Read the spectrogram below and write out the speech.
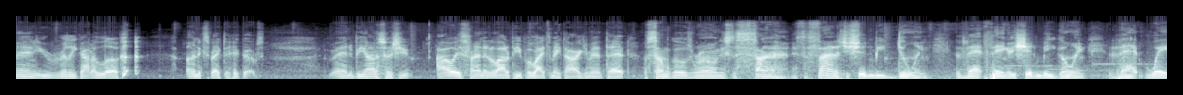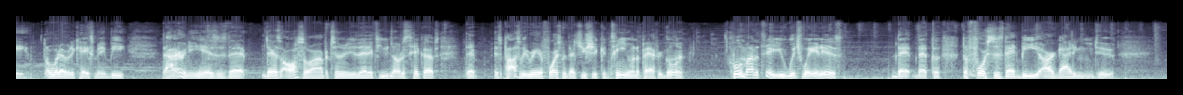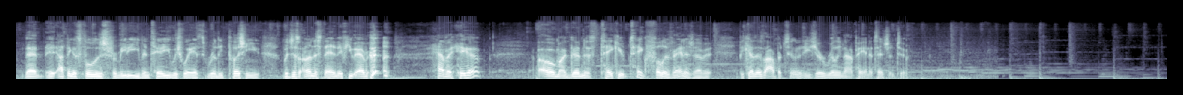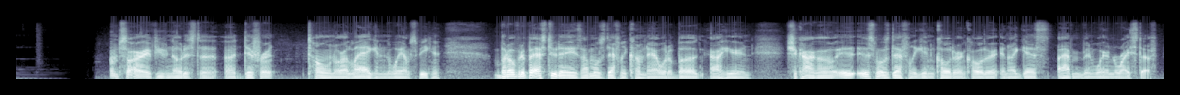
man, you really gotta love unexpected hiccups. Man, to be honest with you, I always find that a lot of people like to make the argument that when something goes wrong, it's a sign. It's a sign that you shouldn't be doing that thing or you shouldn't be going that way or whatever the case may be. The irony is, is that there's also an opportunity that if you notice hiccups, that is possibly reinforcement that you should continue on the path you're going. Who am I to tell you which way it is that that the the forces that be are guiding you to? that I think it's foolish for me to even tell you which way it's really pushing you. But just understand that if you ever have a hiccup, oh my goodness, take it, take full advantage of it because there's opportunities you're really not paying attention to. I'm sorry if you've noticed a, a different tone or a lag in the way I'm speaking, but over the past two days, I most definitely come down with a bug out here and Chicago, it, it's most definitely getting colder and colder, and I guess I haven't been wearing the right stuff.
